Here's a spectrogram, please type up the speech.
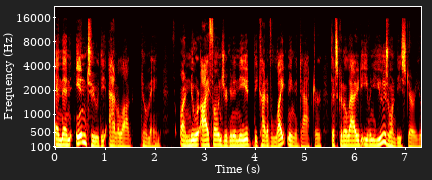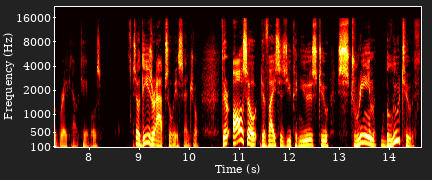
and then into the analog domain. On newer iPhones, you're going to need the kind of lightning adapter that's going to allow you to even use one of these stereo breakout cables. So these are absolutely essential. There are also devices you can use to stream Bluetooth.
